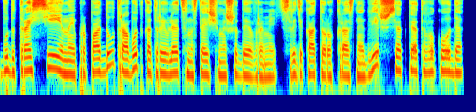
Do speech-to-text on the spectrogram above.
будут рассеяны и пропадут работы, которые являются настоящими шедеврами, среди которых «Красная дверь» 65 года,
